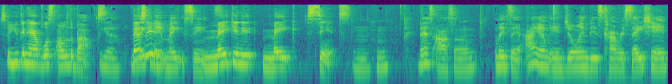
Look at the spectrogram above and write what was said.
so you can have what's on the box. Yeah. That's Making it. it make sense. Making it make sense. Mm-hmm. That's awesome. Listen, I am enjoying this conversation.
